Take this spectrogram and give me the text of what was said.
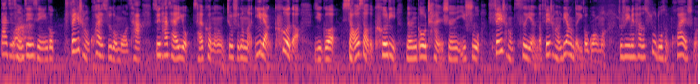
大气层进行一个非常快速的摩擦，所以它才有才可能就是那么一两克的一个小小的颗粒，能够产生一束非常刺眼的、非常亮的一个光芒，就是因为它的速度很快，是吗？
